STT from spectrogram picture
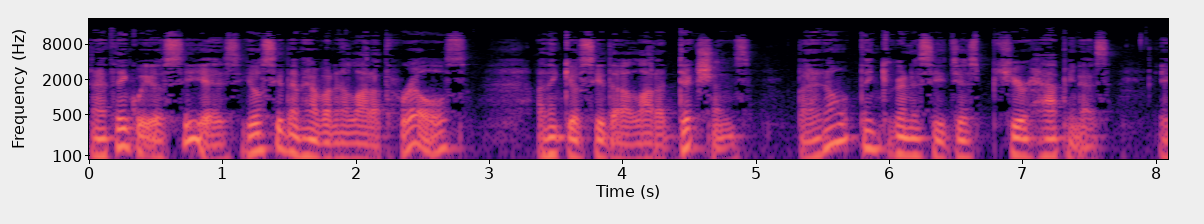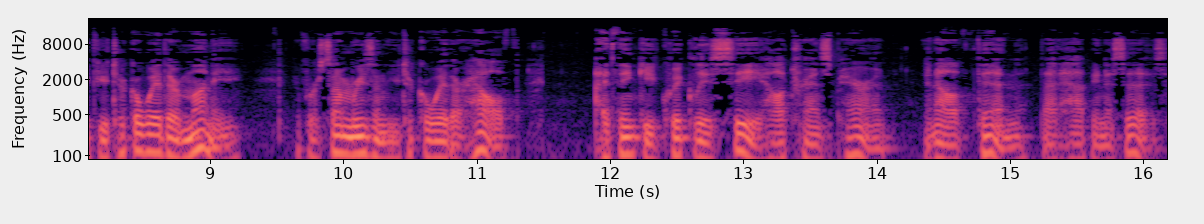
And I think what you'll see is you'll see them having a lot of thrills. I think you'll see that a lot of addictions, but I don't think you're going to see just pure happiness. If you took away their money, if for some reason you took away their health, I think you quickly see how transparent and how thin that happiness is.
